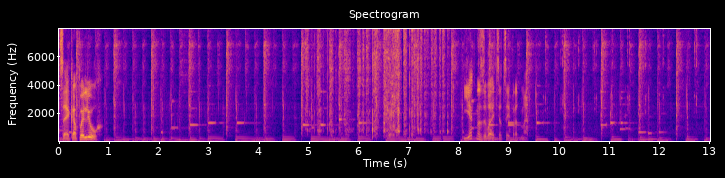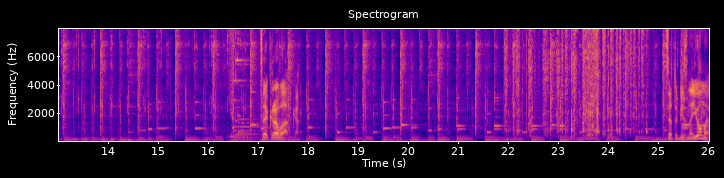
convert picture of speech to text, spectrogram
Це капелюх. Як називається цей предмет? Це краватка. Це тобі знайоме?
